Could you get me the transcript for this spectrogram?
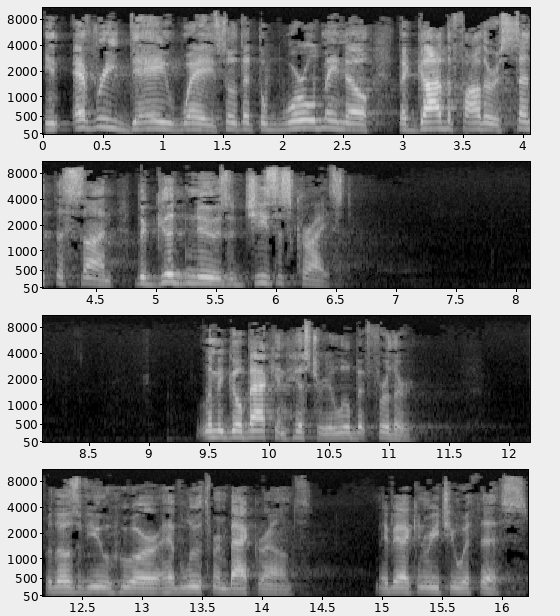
in everyday ways so that the world may know that God the Father has sent the Son, the good news of Jesus Christ. Let me go back in history a little bit further. For those of you who are, have Lutheran backgrounds, maybe I can reach you with this.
